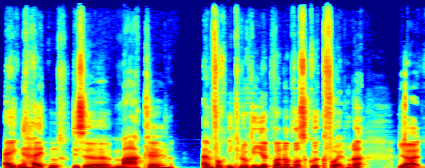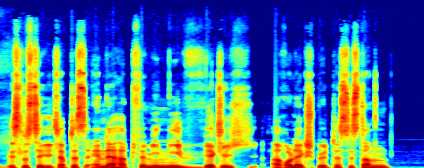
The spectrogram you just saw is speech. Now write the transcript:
Eigenheiten, diese Makel einfach ignoriert, wann einem was gut gefällt, oder? Ja, ist lustig. Ich glaube, das Ende hat für mich nie wirklich eine Rolle gespielt. Das ist dann,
